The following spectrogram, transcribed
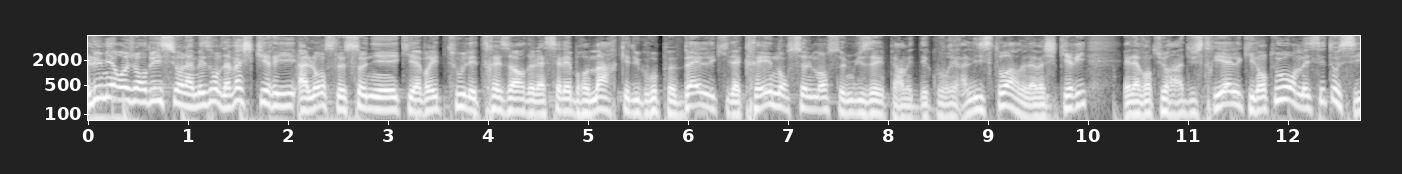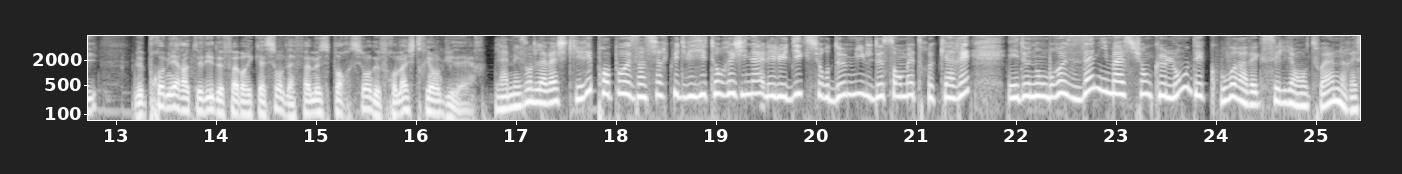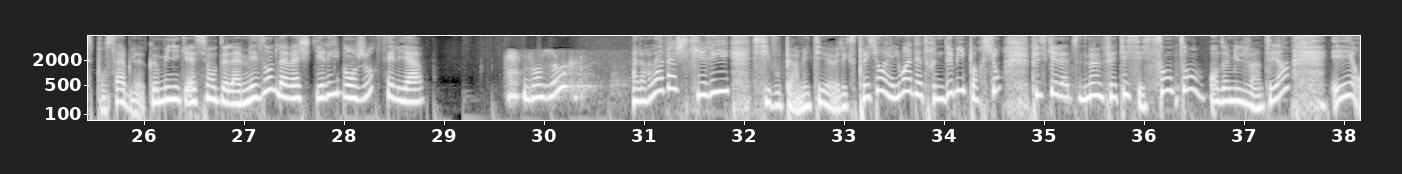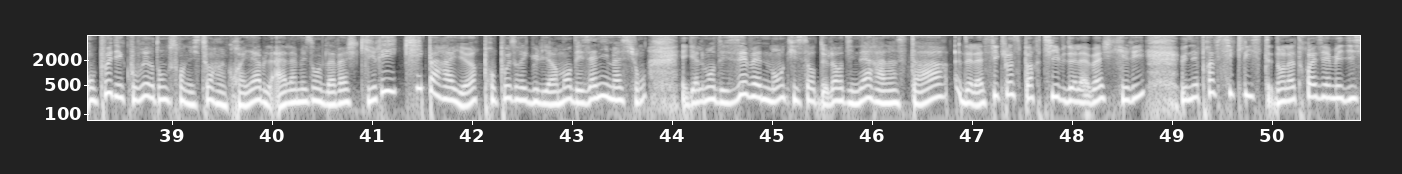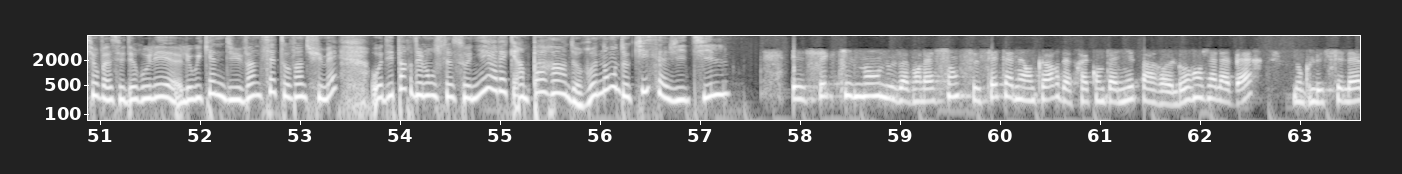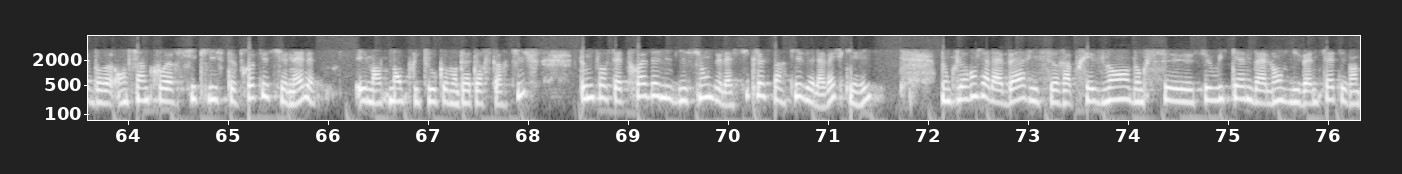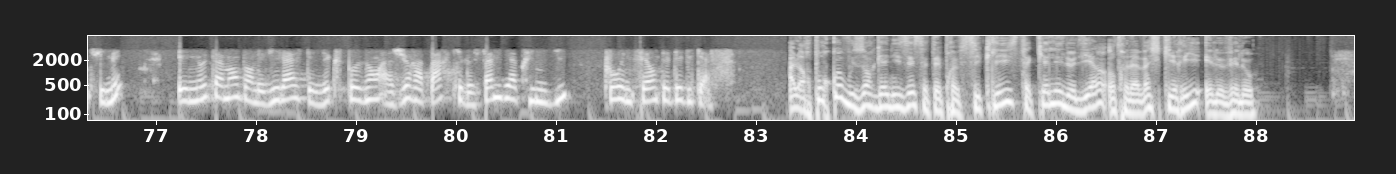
Lumière aujourd'hui sur la maison de la vache Kiri à Lons-le-Saunier qui abrite tous les trésors de la célèbre marque et du groupe Bell qu'il a créé. Non seulement ce musée permet de découvrir l'histoire de la vache Kiri et l'aventure industrielle qui l'entoure, mais c'est aussi le premier atelier de fabrication de la fameuse portion de fromage triangulaire. La maison de la vache Kiri propose un circuit de visite original et ludique sur 2200 mètres carrés et de nombreuses animations que l'on découvre avec Célia Antoine, responsable communication de la maison de la vache Kiri. Bonjour Célia. Bonjour. Alors la vache qui rit, si vous permettez euh, l'expression, est loin d'être une demi-portion puisqu'elle a tout de même fêté ses 100 ans en 2021 et on peut découvrir donc son histoire incroyable à la maison de la vache qui rit qui par ailleurs propose régulièrement des animations, également des événements qui sortent de l'ordinaire à l'instar de la cyclosportive de la vache qui rit, une épreuve cycliste dont la troisième édition va se dérouler euh, le week-end du 27 au 28 mai au départ de Lons-le-Saunier avec un parrain de renom. De qui s'agit-il? Effectivement, nous avons la chance cette année encore d'être accompagnés par euh, Laurent Jalabert, donc le célèbre ancien coureur cycliste professionnel et maintenant plutôt commentateur sportif. Donc pour cette troisième édition de la cyclosportive de la Vache Kéry. Donc Laurent Jalabert, il sera présent donc ce, ce week-end à Lons du 27 et 28 mai et notamment dans le village des exposants à Jura Park le samedi après-midi pour une séance de dédicace. Alors pourquoi vous organisez cette épreuve cycliste? Quel est le lien entre la vache qui et le vélo?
